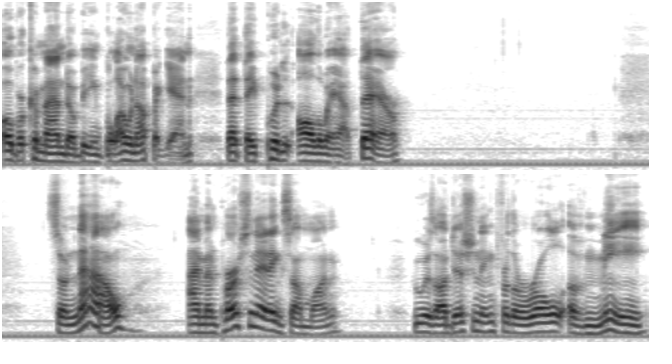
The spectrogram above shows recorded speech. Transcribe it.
Oberkommando being blown up again that they put it all the way out there. So now, I'm impersonating someone who is auditioning for the role of me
